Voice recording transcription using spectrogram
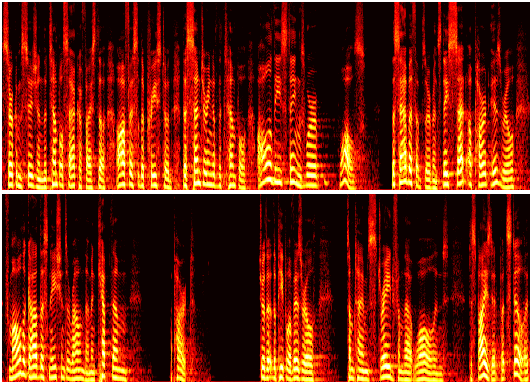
circumcision, the temple sacrifice, the office of the priesthood, the centering of the temple, all of these things were walls, the Sabbath observance. They set apart Israel from all the godless nations around them and kept them apart. Sure, the, the people of Israel sometimes strayed from that wall and despised it, but still, it,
